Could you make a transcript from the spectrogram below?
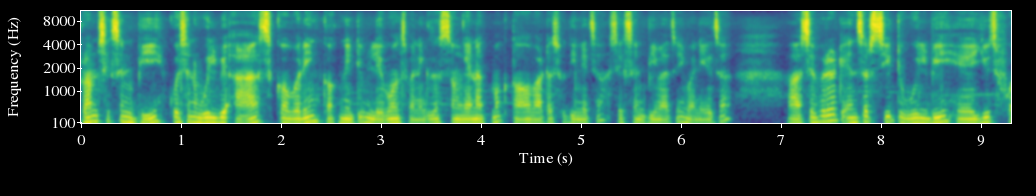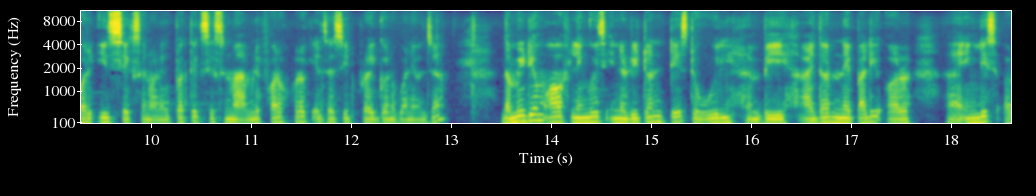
From section B question will be आर्क्स कभरिङ कग्नेटिभ लेभल्स भनेको छ संज्ञानात्मक तहबाट सोधिनेछ सेक्सन बीमा चाहिँ भनेको छ। Separate answer sheet will be use for each section भनेको प्रत्येक सेक्सनमा हामीले फरक फरक एन्सर सिट प्रयोग गर्नुपर्ने हुन्छ। The medium of language in written test will be either Nepali or English or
